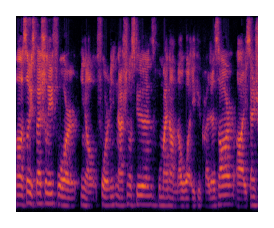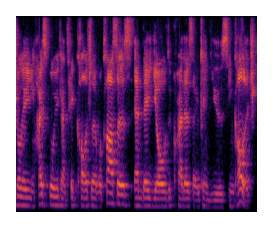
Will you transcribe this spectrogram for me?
Uh, so especially for you know for international students who might not know what AP credits are, uh, essentially in high school you can take college level classes and they yield credits that you can use in college.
